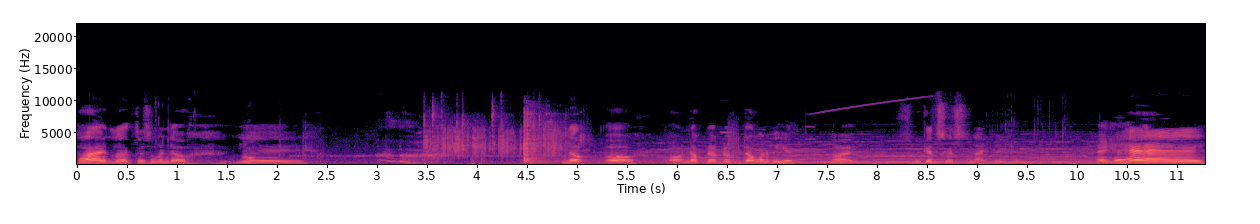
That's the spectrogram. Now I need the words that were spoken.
Alright, look, there's a window. Yay. Nope. Oh. Oh, nope, nope, nope. Don't want to be here. Alright. So we can switch to night vision. Hey, hey, hey!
